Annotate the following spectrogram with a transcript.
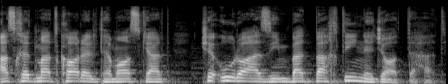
از خدمتکار التماس کرد که او را از این بدبختی نجات دهد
